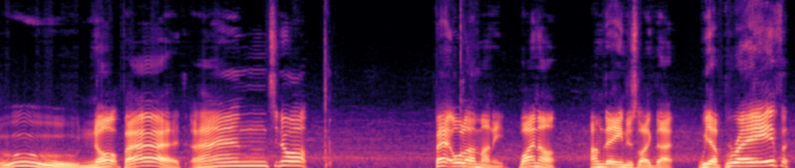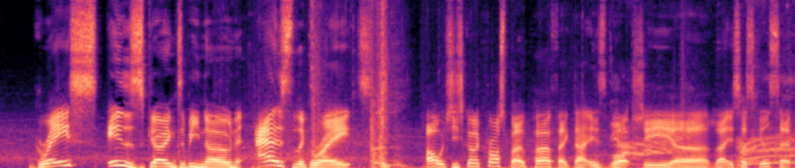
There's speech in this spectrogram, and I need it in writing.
Ooh, not bad. And you know what? Bet all our money. Why not? I'm dangerous like that. We are brave. Grace is going to be known as the Great. Oh, she's got a crossbow. Perfect. That is what she, uh, that is her skill set.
